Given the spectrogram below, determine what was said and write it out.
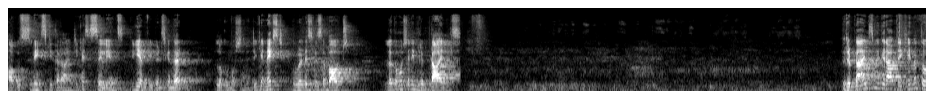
और कुछ स्नेक्स की तरह हैं ठीक है? सेलियंस तो ये एम्फीबियंस के अंदर लोकोमोशन है ठीक है? Next we will discuss about locomotion in reptiles reptiles में अगर आप देखें ना तो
